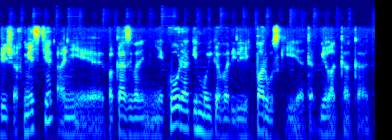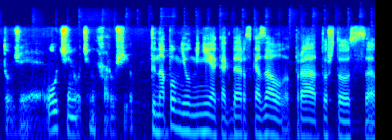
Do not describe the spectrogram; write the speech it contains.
вещей вместе. Они показывали мне город, и мы говорили по-русски. Это было как тоже очень-очень хороший опыт. Ты напомнил мне, когда рассказал про то, что с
